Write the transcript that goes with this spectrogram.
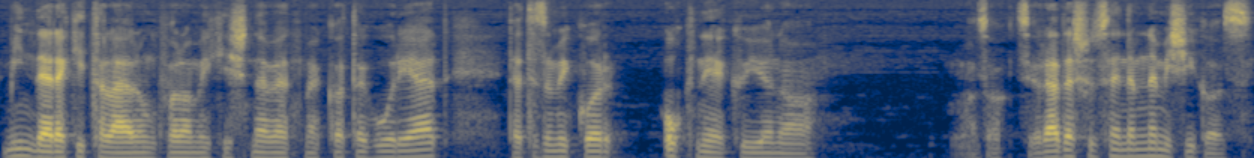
mindenre kitalálunk valami kis nevet meg kategóriát. Tehát ez amikor ok nélkül jön a, az akció. Ráadásul szerintem nem is igaz.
